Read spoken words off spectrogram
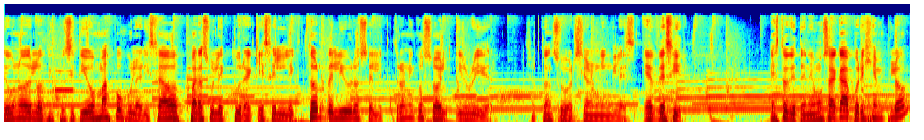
de uno de los dispositivos más popularizados para su lectura, que es el lector de libros electrónicos o el e-reader, ¿cierto? En su versión en inglés. Es decir, esto que tenemos acá, por ejemplo,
